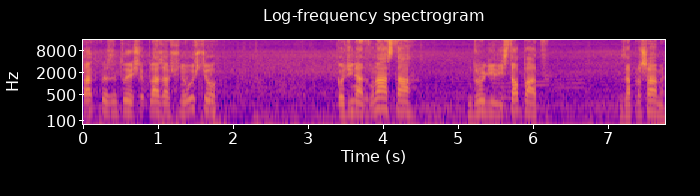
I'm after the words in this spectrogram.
Tak prezentuje się plaża w Świnoujściu. Godzina 12, 2 listopad. Zapraszamy.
